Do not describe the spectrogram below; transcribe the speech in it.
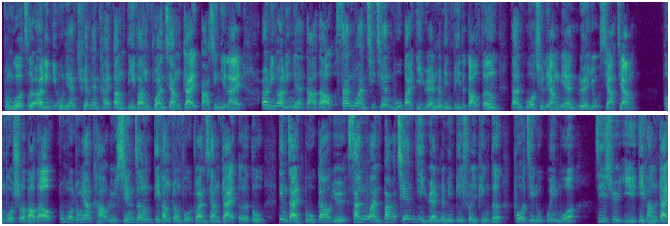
中国自2015年全面开放地方专项债发行以来，2020年达到3万7500亿元人民币的高峰，但过去两年略有下降。彭博社报道，中国中央考虑新增地方政府专项债额度定在不高于三万八千亿元人民币水平的破纪录规模，继续以地方债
